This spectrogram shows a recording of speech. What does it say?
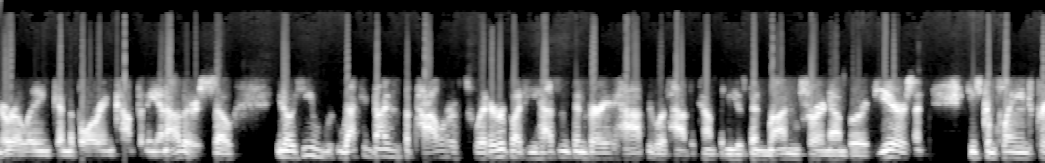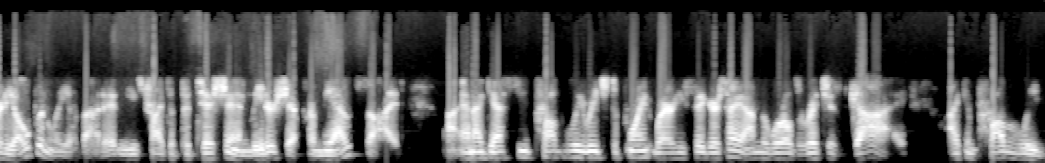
Neuralink and the Boring Company and others. So you know, he recognizes the power of Twitter, but he hasn't been very happy with how the company has been run for a number of years. And he's complained pretty openly about it. And he's tried to petition leadership from the outside. Uh, and I guess he probably reached a point where he figures, hey, I'm the world's richest guy. I can probably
